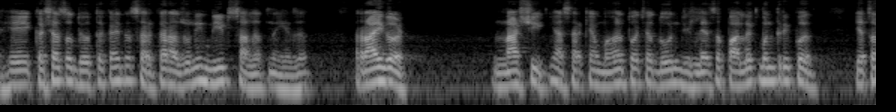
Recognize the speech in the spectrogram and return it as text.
हे कशाचं द्योतक आहे? तर सरकार अजूनही नीट चालत नाही जर. रायगड नाशिक यासारख्या महत्त्वाच्या दोन जिल्ह्याचं पालकमंत्रीपद याचा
